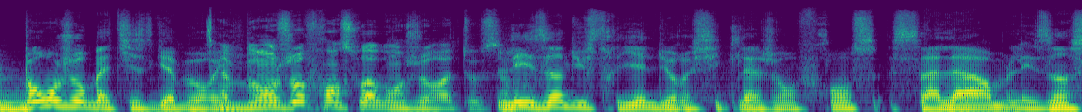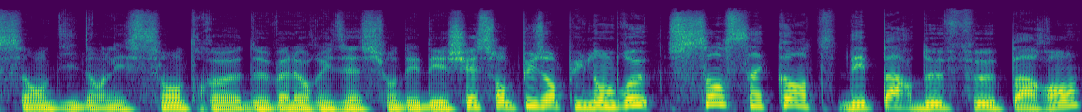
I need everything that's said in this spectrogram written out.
Bonjour Baptiste Gabory. Bonjour François, bonjour à tous. Les industriels du recyclage en France s'alarment. Les incendies dans les centres de valorisation des déchets sont de plus en plus nombreux. 150 départs de feu par an.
